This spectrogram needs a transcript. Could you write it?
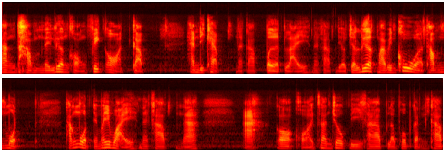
นั่งทำในเรื่องของฟิกออดกับแฮนดิแคปนะครับ เปิดไหลนะครับ เดี๋ยวจะเลือกมาเป็นคู่ทำหมดทั้งหมดเนี่ยไม่ไหวนะครับนะ อะ ก็ขอให้ท่านโชคดีครับ แล้วพบกันครับ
